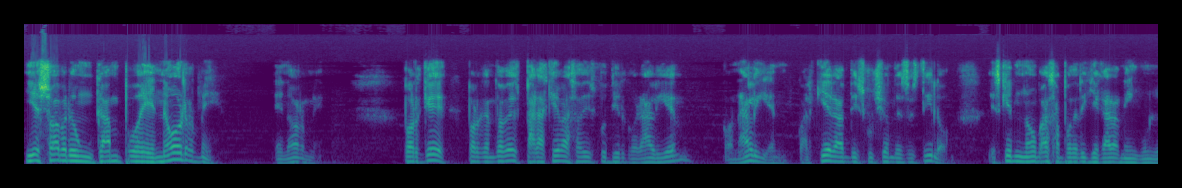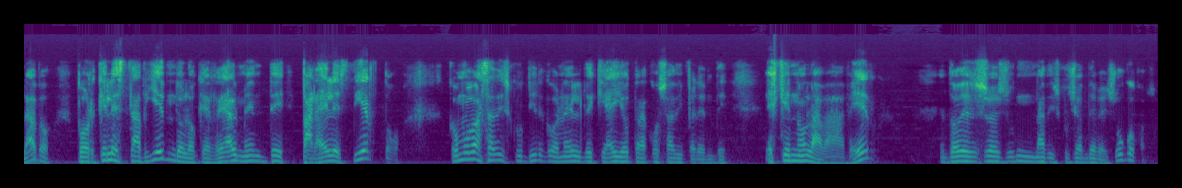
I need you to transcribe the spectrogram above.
Y, eso abre un campo enorme, enorme. ¿Por qué? Porque entonces, ¿para qué vas a discutir con alguien? Con alguien, cualquier discusión de ese estilo. Es que no vas a poder llegar a ningún lado. Porque él está viendo lo que realmente para él es cierto. ¿Cómo vas a discutir con él de que hay otra cosa diferente? Es que no la va a ver. Entonces eso es una discusión de besugos.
